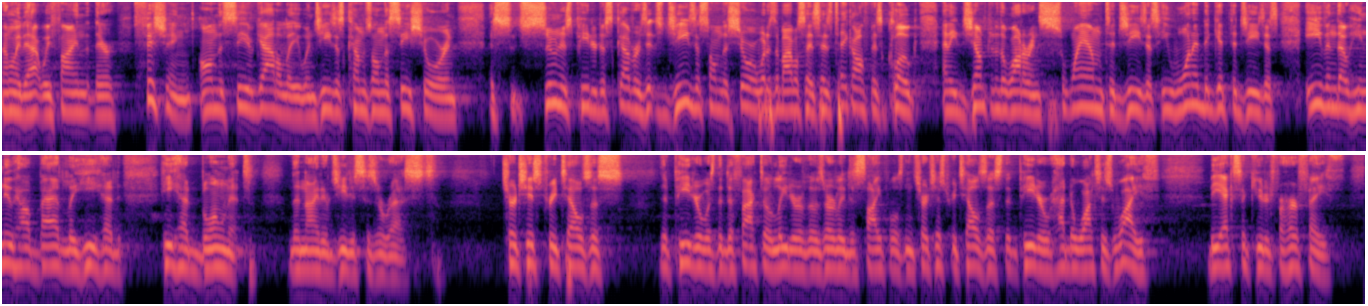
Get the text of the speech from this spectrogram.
Not only that, we find that they're fishing on the Sea of Galilee when Jesus comes on the seashore. And as soon as Peter discovers it's Jesus on the shore, what does the Bible say? It says, take off his cloak. And he jumped into the water and swam to Jesus. He wanted to get to Jesus, even though he knew how badly he had, he had blown it the night of Jesus' arrest. Church history tells us that Peter was the de facto leader of those early disciples. And church history tells us that Peter had to watch his wife be executed for her faith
